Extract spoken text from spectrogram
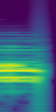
Hallo,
